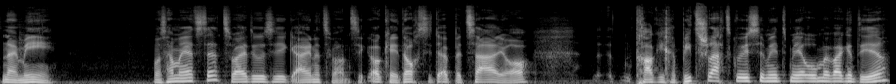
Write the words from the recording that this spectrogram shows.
nein, mehr. Was haben wir jetzt? denn? 2021. Okay, doch, seit etwa zehn Jahren äh, trage ich ein bisschen schlechtes Gewissen mit mir um wegen dir.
